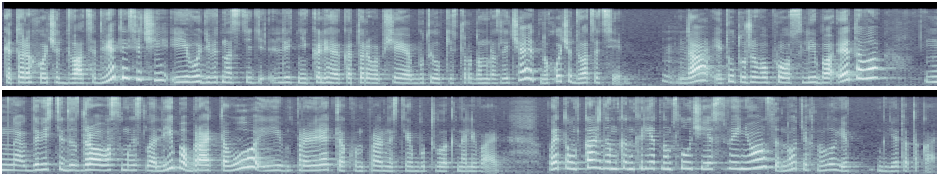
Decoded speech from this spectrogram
который хочет 22 тысячи, и его 19-летний коллега, который вообще бутылки с трудом различает, но хочет 27. Угу. Да? И тут уже вопрос либо этого довести до здравого смысла, либо брать того и проверять, как он правильно с тех бутылок наливает. Поэтому в каждом конкретном случае есть свои нюансы, но технология где-то такая.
